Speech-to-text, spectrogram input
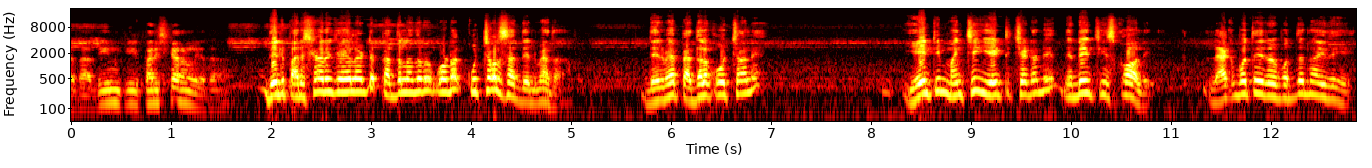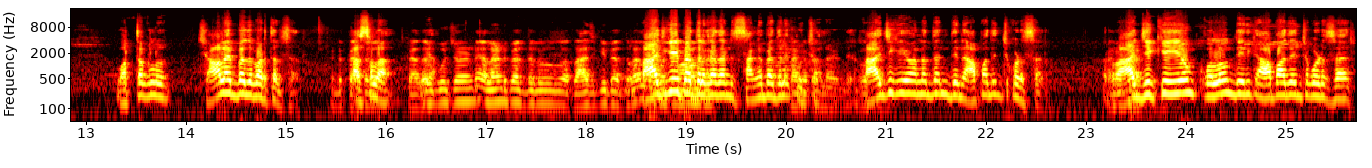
కదా. దీనికి పరిష్కారం లేదా? దీన్ని పరిష్కారం చేయాలంటే పెద్దలందరూ కూడా కూర్చోవాలి సార్ దీని మీద. దీని మీద పెద్దలు కూర్చొని ఏంటి మంచి ఏంటి చెడని నిర్ణయం తీసుకోవాలి. లేకపోతే రేపు పొద్దున్న ఇది వర్తకులు చాలా ఇబ్బంది పడతారు సార్. అసలు కూర్చోడంటే ఎలాంటి పెద్దలు? రాజకీయ పెద్దలు? రాజకీయ పెద్దలు కదండి సంఘ పెద్దలే. కూర్చోవాలండి. రాజకీయం అన్నదాన్ని దీన్ని ఆపాదించకూడదు సార్. రాజకీయం కులం దీనికి ఆపాదించకూడదు సార్.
